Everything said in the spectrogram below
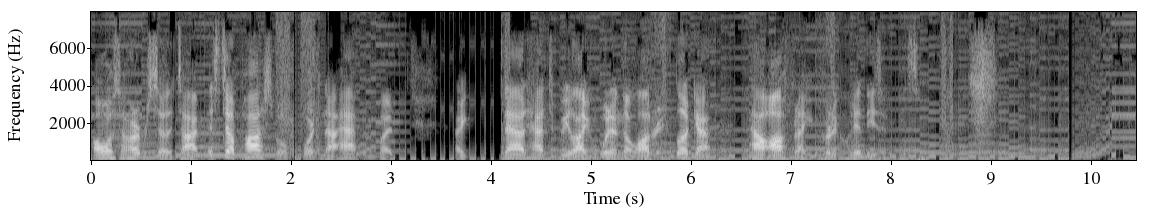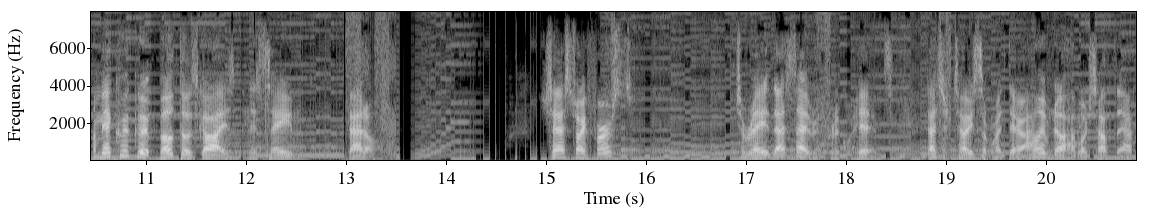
almost 100% of the time. It's still possible for it to not happen, but like that would have to be like winning the lottery. Look at how often I can critical hit these enemies. I mean, I critical hit both those guys in the same battle. Chest strike first. Terrain, that's not even a critical hit. That should tell you something right there. I don't even know how much health they have.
